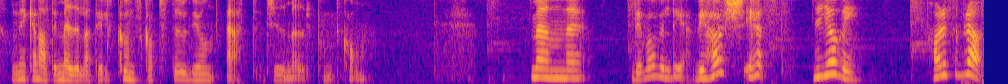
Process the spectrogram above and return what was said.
Och ni kan alltid mejla till kunskapsstudion gmail.com. Men eh, det var väl det. Vi hörs i höst. Det gör vi. Ha det så bra.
